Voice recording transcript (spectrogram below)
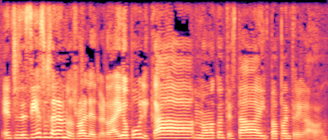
Entonces sí, esos eran los roles, ¿verdad? Yo publicaba, mi mamá contestaba y papá entregaba.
